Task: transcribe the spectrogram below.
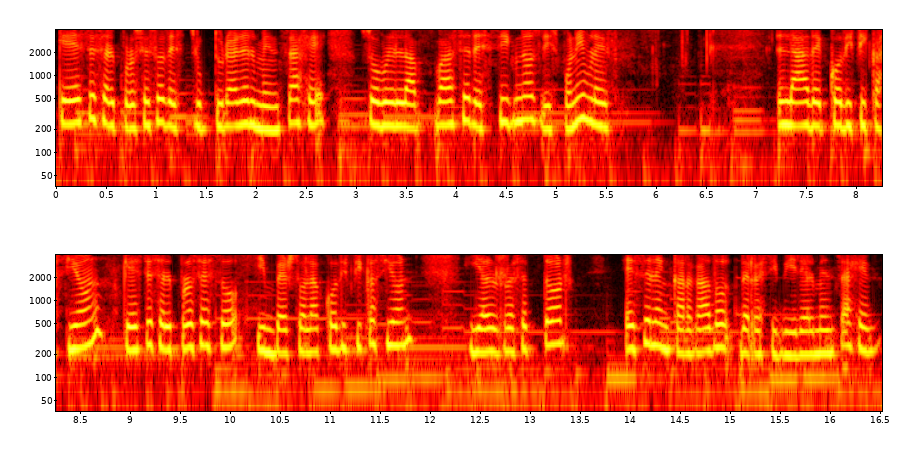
que este es el proceso de estructurar el mensaje sobre la base de signos disponibles. La decodificación, que este es el proceso inverso a la codificación, y el receptor, es el encargado de recibir el mensaje.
